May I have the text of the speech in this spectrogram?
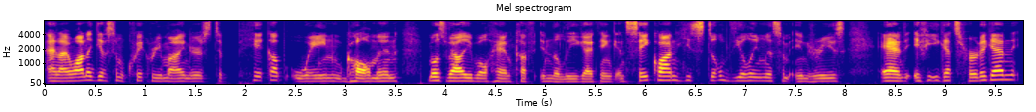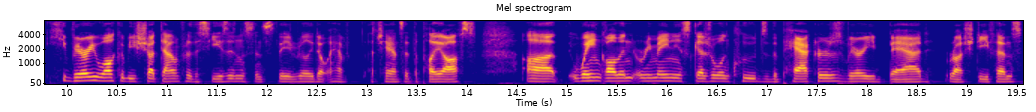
and I want to give some quick reminders to pick up Wayne Gallman, most valuable handcuff in the league, I think. And Saquon, he's still dealing with some injuries, and if he gets hurt again, he very well could be shut down for the season since they really don't have a chance at the playoffs. Uh, Wayne Gallman remaining schedule includes the Packers, very bad rush defense,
